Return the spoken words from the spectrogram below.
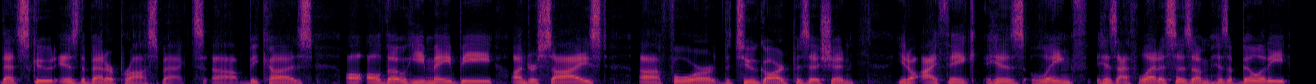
that Scoot is the better prospect uh, because al- although he may be undersized uh, for the two guard position, you know I think his length, his athleticism, his ability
